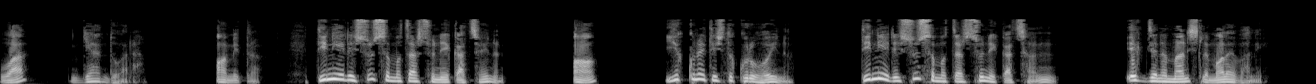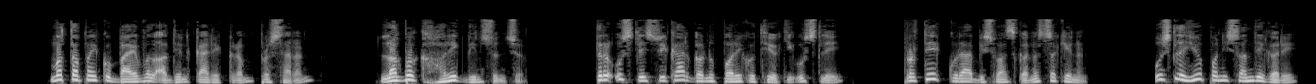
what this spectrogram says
वा ज्ञानद्वारा? अमित्र तिनीहरूले सुसमाचार सुनेका छैनन्। अ यो कुनै त्यस्तो कुरो होइन। तिनीहरूले सुसमाचार सुनेका छन्। एकजना मानिसले मलाई भने म तपाईँको बाइबल अध्ययन कार्यक्रम प्रसारण लगभग हरेक दिन सुन्छु। तर उसले स्वीकार गर्नु परेको थियो कि उसले प्रत्येक कुरा विश्वास गर्न सकेनन्। उसले यो पनि सन्देह गरे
